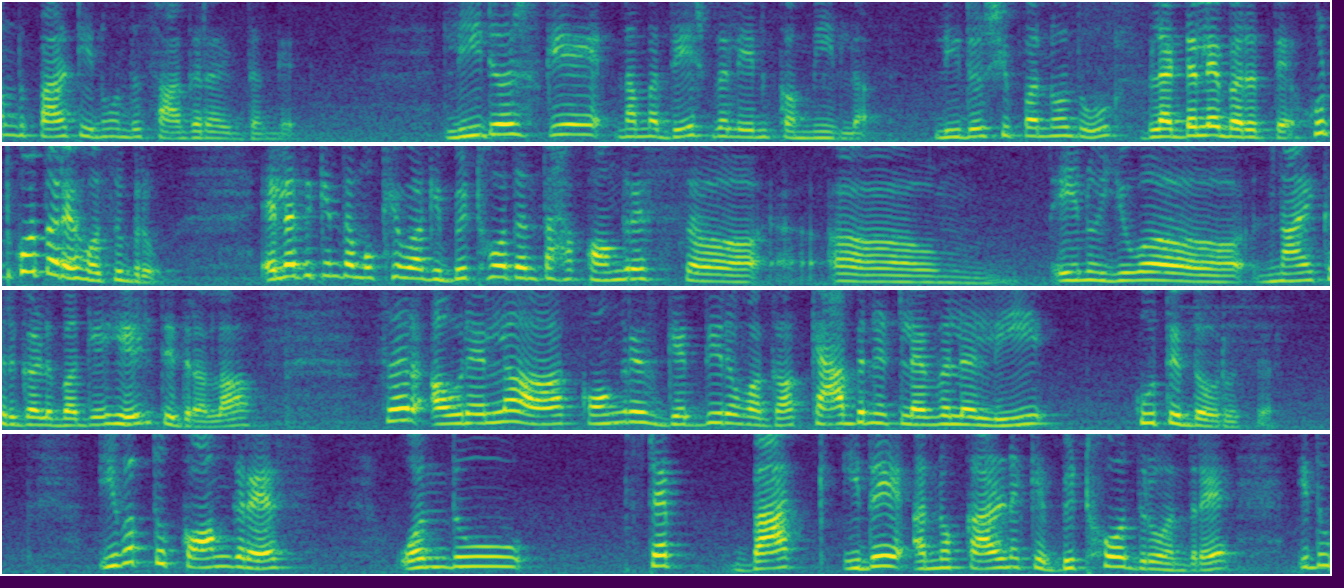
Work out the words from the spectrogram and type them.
ಒಂದು ಪಾರ್ಟಿನೂ ಒಂದು ಸಾಗರ ಇದ್ದಂಗೆ. ಲೀಡರ್ಸ್ಗೆ ನಮ್ಮ ದೇಶದಲ್ಲಿ ಏನು ಕಮ್ಮಿ ಇಲ್ಲ. ಲೀಡರ್ಶಿಪ್ ಅನ್ನೋದು ಬ್ಲಡ್ಡಲ್ಲೇ ಬರುತ್ತೆ. ಹುಟ್ಕೋತಾರೆ ಹೊಸಬ್ರು. ಎಲ್ಲದಕ್ಕಿಂತ ಮುಖ್ಯವಾಗಿ ಬಿಟ್ಟು ಹೋದಂತಹ ಕಾಂಗ್ರೆಸ್ ಏನು ಯುವ ನಾಯಕರುಗಳ ಬಗ್ಗೆ ಹೇಳ್ತಿದ್ರಲ್ಲ, ಸರ್ ಅವರೆಲ್ಲ ಕಾಂಗ್ರೆಸ್ ಗೆದ್ದಿರುವಾಗ ಕ್ಯಾಬಿನೆಟ್ ಲೆವೆಲಲ್ಲಿ ಕೂತಿದ್ದವರು ಸರ್. ಇವತ್ತು ಕಾಂಗ್ರೆಸ್ ಒಂದು ಸ್ಟೆಪ್ ಬ್ಯಾಕ್ ಇದೆ ಅನ್ನೋ ಕಾರಣಕ್ಕೆ ಬಿಟ್ಟು ಹೋದ್ರು ಅಂದರೆ ಇದು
